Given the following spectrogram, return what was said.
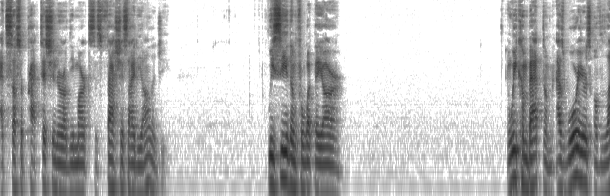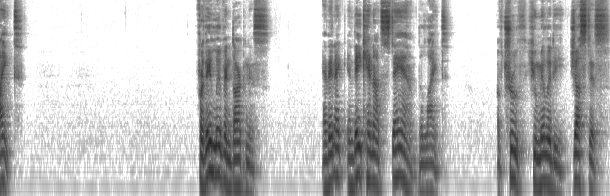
as such a practitioner of the Marxist fascist ideology. We see them for what they are. And we combat them as warriors of light for they live in darkness and they, and they cannot stand the light of truth, humility, justice,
